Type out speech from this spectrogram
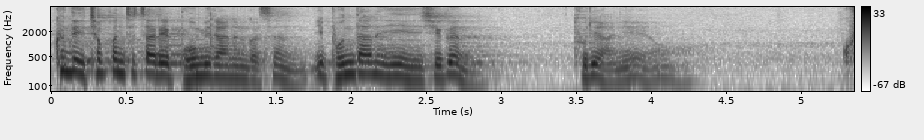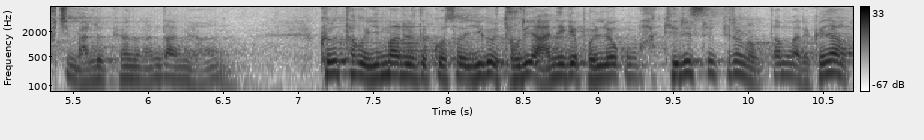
근데 이 첫 번째 자리의 봄이라는 것은 이 본다는 이 인식은 둘이 아니에요. 굳이 말로 표현을 한다면 그렇다고 이 말을 듣고서 이걸 둘이 아니게 보려고 막 길을 쓸 필요는 없단 말이에요. 그냥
